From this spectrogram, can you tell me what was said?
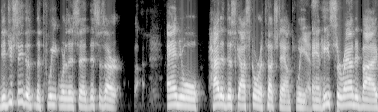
did you see the the tweet where they said this is our annual how did this guy score a touchdown tweet Yes. and he's surrounded by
